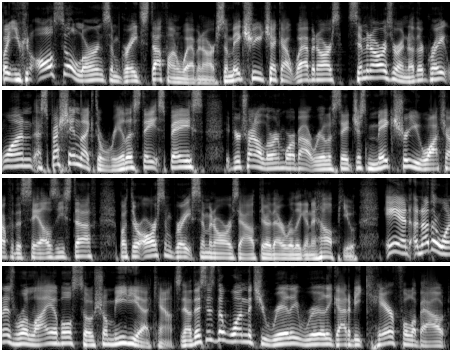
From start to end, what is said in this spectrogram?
but you can also learn some great stuff on webinars. So make sure you check out webinars. Seminars are another great one, especially in like the real estate space. If you're trying to learn more about real estate, just make sure you watch out for the salesy stuff, but there are some great seminars out there that are really going to help you. And another one is reliable social media accounts. Now, this is the one that you really, really got to be careful about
